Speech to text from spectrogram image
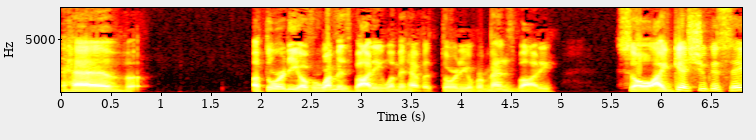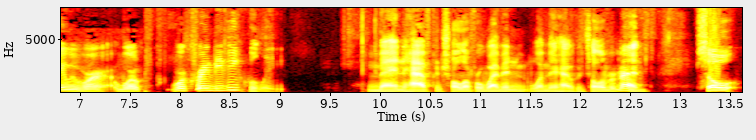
have authority over women's body women have authority over men's body. So I guess you could say we weren't, we're, we're created equally. Men have control over women, women have control over men. So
